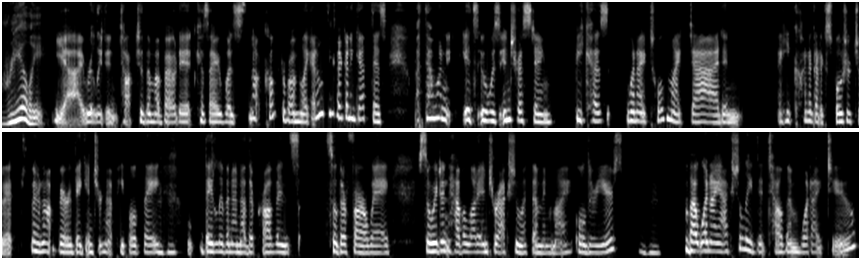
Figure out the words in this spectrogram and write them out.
Really? yeah, I really didn't talk to them about it because I was not comfortable. I'm like, I don't think they're going to get this. But then when it's it was interesting because when I told my dad and he kind of got exposure to it. They're not very big internet people. They Mhm. they live in another province, so they're far away. So we didn't have a lot of interaction with them in my older years. Mhm. But when I actually did tell them what I do,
